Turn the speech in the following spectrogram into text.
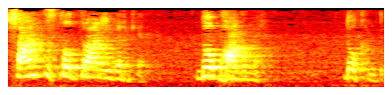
शांति स्त्रोत्राणी करके। दो भाग में, दो खंड।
